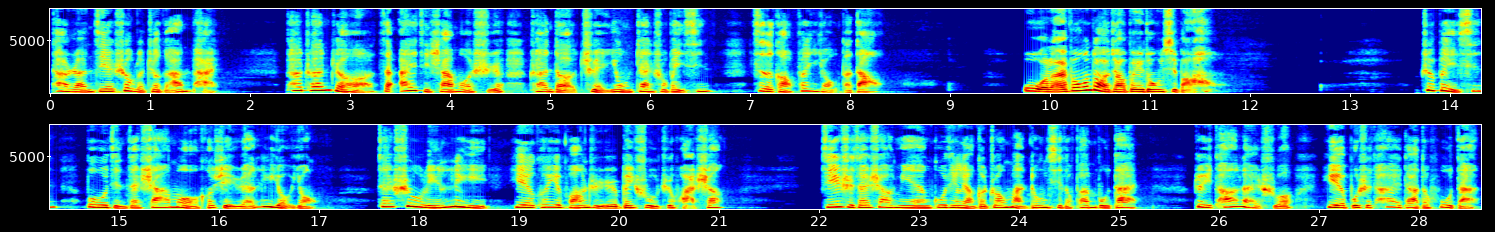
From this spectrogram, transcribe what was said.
坦然接受了这个安排。他穿着在埃及沙漠时穿的犬用战术背心，自告奋勇的道：“我来帮大家背东西吧。”这背心不仅在沙漠和雪原里有用，在树林里也可以防止被树枝划伤。即使在上面固定两个装满东西的帆布袋，对他来说也不是太大的负担。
